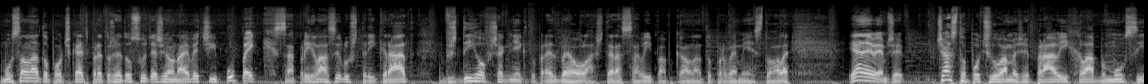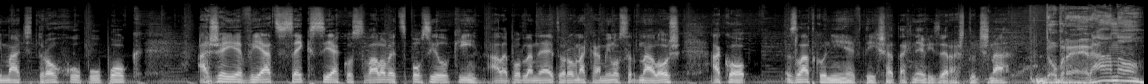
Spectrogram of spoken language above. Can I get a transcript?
musel na to počkať, pretože do súťaže o najväčší pupek sa prihlásil už trikrát, vždy ho však niekto predbehol, až teraz sa vypapkal na to prvé miesto, ale ja neviem, že často počúvame, že pravý chlap musí mať trochu pupok, a že je viac sexy ako svalovec posilky, ale podľa mňa je to rovnaká milosrdná lož, ako Zlatko Níhe v tých šatách nevyzerá štučná. Dobré ráno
